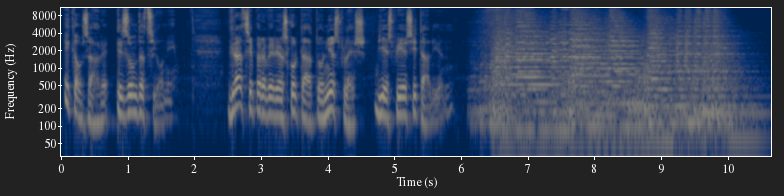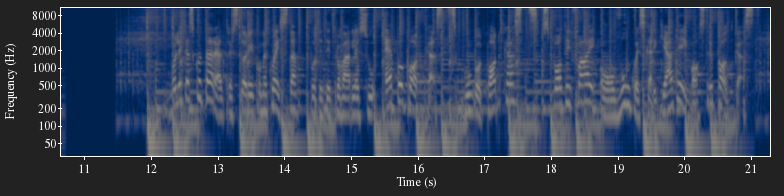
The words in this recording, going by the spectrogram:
e causare esondazioni. Grazie per aver ascoltato News Flash di SPS Italian. Volete ascoltare altre storie come questa? Potete trovarle su Apple Podcasts, Google Podcasts, Spotify o ovunque scarichiate i vostri podcast.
